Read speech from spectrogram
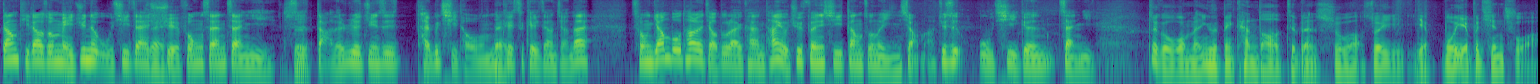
刚提到说美军的武器在雪峰山战役是打的日军是抬不起头，我们可以是可以这样讲。但从杨伯涛的角度来看，他有去分析当中的影响嘛？就是武器跟战役。这个我们因为没看到这本书啊，所以也我也不清楚啊。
